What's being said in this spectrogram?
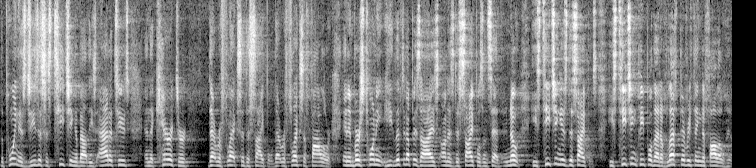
The point is, Jesus is teaching about these attitudes and the character that reflects a disciple, that reflects a follower. And in verse 20, he lifted up his eyes on his disciples and said, Note, he's teaching his disciples. He's teaching people that have left everything to follow him.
